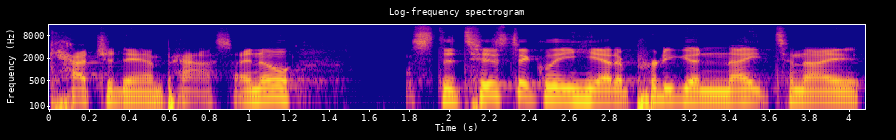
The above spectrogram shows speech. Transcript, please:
catch a damn pass. I know statistically he had a pretty good night tonight.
